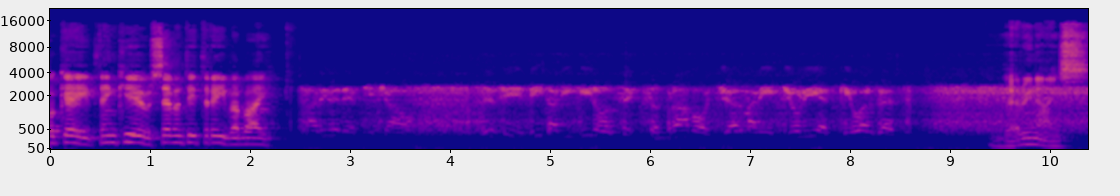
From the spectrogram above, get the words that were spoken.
Okay, thank you. 73, bye bye. Arrivederci, ciao. This is Italy Kilo 6, Bravo, Germany, Juliet, QRZ. Very nice.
